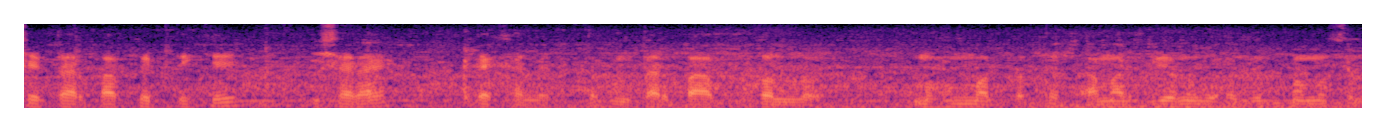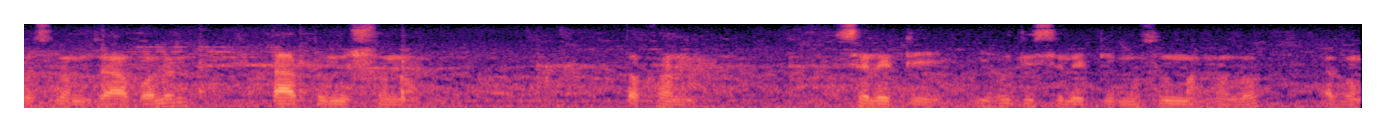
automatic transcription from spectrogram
সে তার বাপের দিকে ইশারায় দেখালেন তখন তার বাপ বলল, মোহাম্মদ, অর্থাৎ আমার প্রিয় নবী হজরত মোহাম্মদ সাল্লাহ সাল্লাম যা বলেন তা তুমি শোনো। তখন ছেলেটি, ইহুদি ছেলেটি মুসলমান হলো এবং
